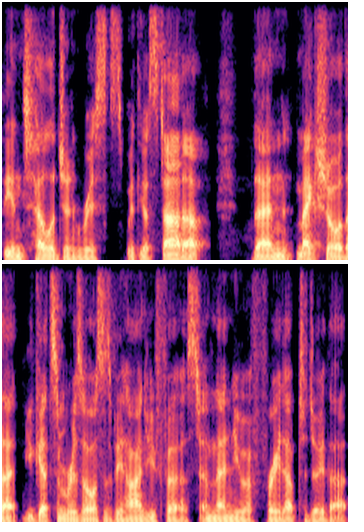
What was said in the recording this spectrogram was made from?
the intelligent risks with your startup, then make sure that you get some resources behind you first and then you are freed up to do that.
